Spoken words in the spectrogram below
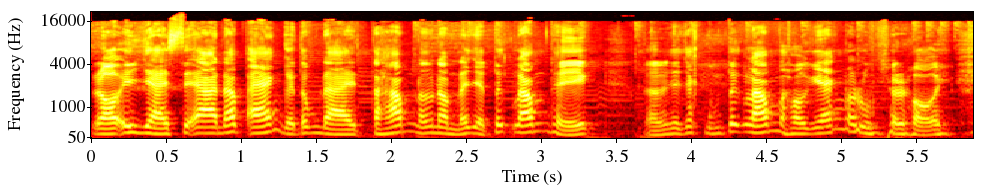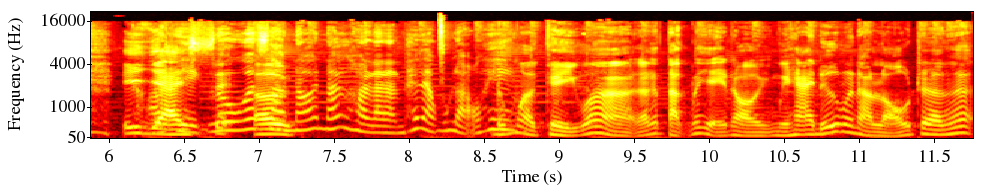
rồi y dài ca đáp án gửi tổng đài tám nửa năm nãy giờ tức lắm thiệt. Nó chắc cũng tức lắm mà thôi gán nó luôn cho rồi. Y dài thiệt C- luôn á ừ. sao nói nói hồi là thấy là cũng lộ he đúng rồi kỳ quá à. Đã tật nó vậy rồi 12 đứa nó nào lộ trơn á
